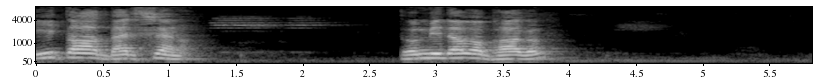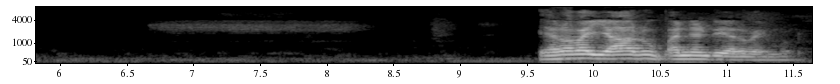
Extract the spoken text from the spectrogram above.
గీతా దర్శనం. తొమ్మిదవ భాగం. ఇరవై ఆరు పన్నెండు ఇరవై మూడు.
